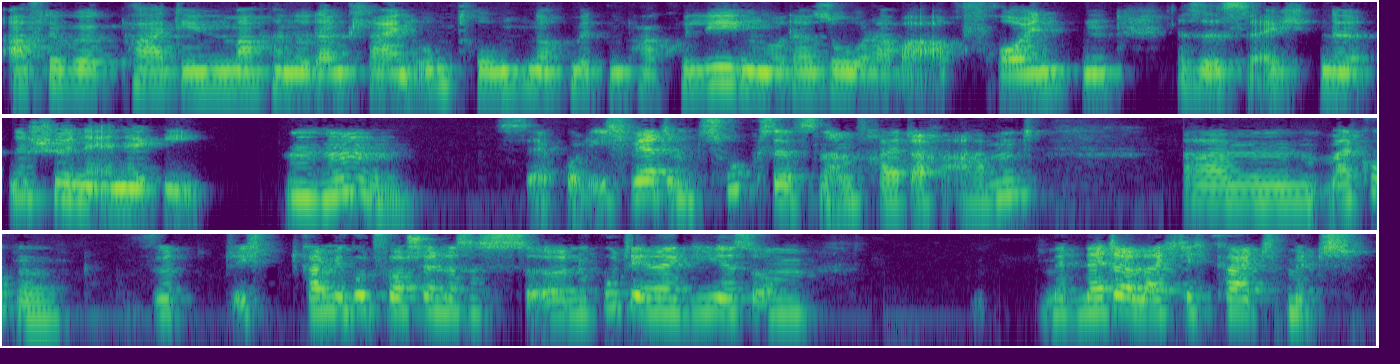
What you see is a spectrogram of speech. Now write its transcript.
Afterwork-Partien machen oder einen kleinen Umtrunk noch mit ein paar Kollegen oder so, oder aber auch Freunden. Das ist echt eine, eine schöne Energie. Mhm. Sehr gut. Ich werde im Zug sitzen am Freitagabend. Ähm, mal gucken. Ich kann mir gut vorstellen, dass es äh, eine gute Energie ist, um mit netter Leichtigkeit mit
